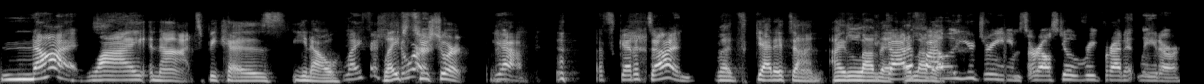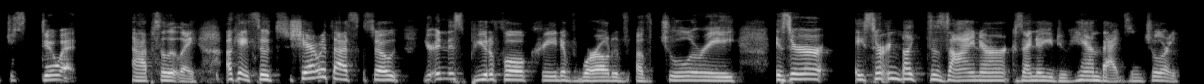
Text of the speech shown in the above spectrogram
not? Why not? Because you know, life is life's short. too short. Yeah. Let's get it done. Let's get it done. I love you it. You gotta I love follow it. your dreams or else you'll regret it later. Just do it. Absolutely. Okay. So share with us. So you're in this beautiful creative world of, of jewelry. Is there a certain like designer? Cause I know you do handbags and jewelry.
